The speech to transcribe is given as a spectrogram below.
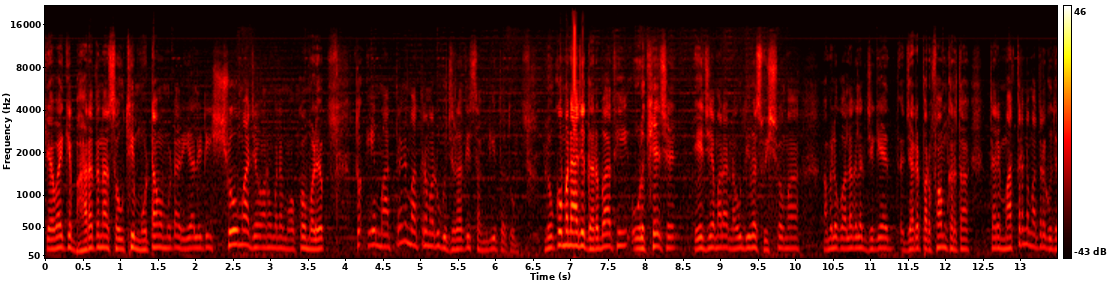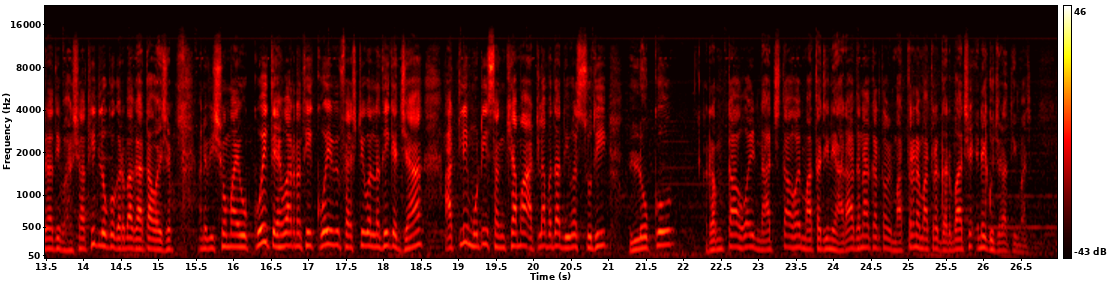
કહેવાય કે ભારતના સૌથી મોટામાં મોટા રિયાલિટી શોમાં જવાનો મને મોકો મળ્યો. તો એ માત્ર ને માત્ર મારું ગુજરાતી સંગીત હતું. લોકો મને આજે ગરબાથી ઓળખે છે. એ જે અમારા નવ દિવસ વિશ્વમાં અમે લોકો અલગ અલગ જગ્યાએ જ્યારે પરફોર્મ કરતા ત્યારે માત્ર ને માત્ર ગુજરાતી ભાષાથી જ લોકો ગરબા ગાતા હોય છે. અને વિશ્વમાં એવું કોઈ તહેવાર નથી, કોઈ એવી ફેસ્ટિવલ નથી કે જ્યાં આટલી મોટી સંખ્યામાં આટલા બધા દિવસ સુધી લોકો રમતા હોય, નાચતા હોય, માતાજીની આરાધના કરતા હોય. માત્ર ને માત્ર ગરબા છે, એને ગુજરાતીમાં છે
